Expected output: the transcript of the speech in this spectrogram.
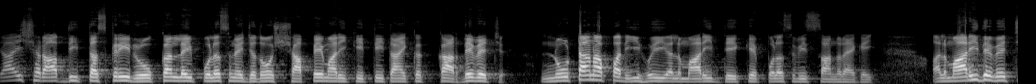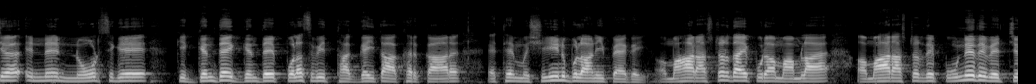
ਜਾਇਜ਼ ਸ਼ਰਾਬ ਦੀ ਤਸਕਰੀ ਰੋਕਣ ਲਈ ਪੁਲਿਸ ਨੇ ਜਦੋਂ ਛਾਪੇਮਾਰੀ ਕੀਤੀ ਤਾਂ ਇੱਕ ਘਰ ਦੇ ਵਿੱਚ ਨੋਟਾਂ ਨਾਲ ਭਰੀ ਹੋਈ ਅਲਮਾਰੀ ਦੇਖ ਕੇ ਪੁਲਿਸ ਵੀ ਸਨ ਰਹਿ ਗਈ। ਅਲਮਾਰੀ ਦੇ ਵਿੱਚ ਇੰਨੇ ਨੋਟ ਸੀਗੇ ਕਿ ਗਿੰਦੇ ਗਿੰਦੇ ਪੁਲਿਸ ਵੀ ਥੱਕ ਗਈ ਤਾਂ ਆਖਰਕਾਰ ਇੱਥੇ ਮਸ਼ੀਨ ਬੁਲਾਣੀ ਪੈ ਗਈ। ਮਹਾਰਾਸ਼ਟਰ ਦਾ ਇਹ ਪੂਰਾ ਮਾਮਲਾ ਹੈ। ਮਹਾਰਾਸ਼ਟਰ ਦੇ ਪੂਨੇ ਦੇ ਵਿੱਚ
